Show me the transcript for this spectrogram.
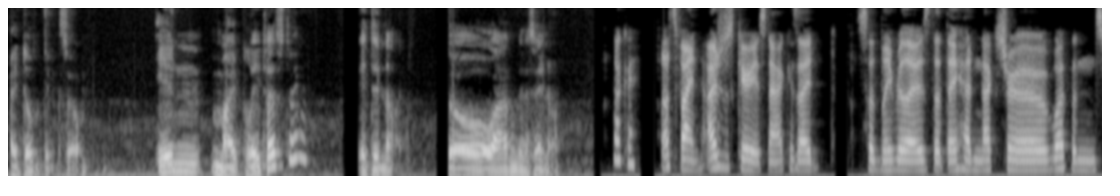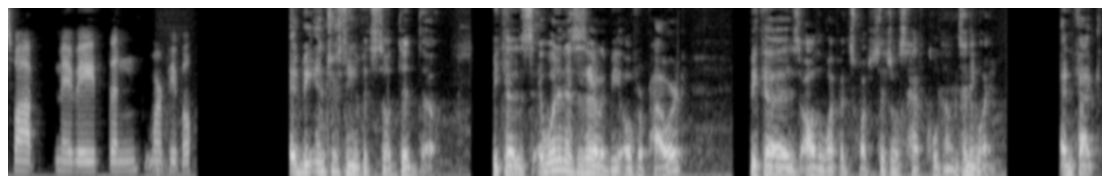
I don't think so. In my playtesting, it did not. So I'm gonna say no. Okay, that's fine. I was just curious now because I suddenly realized that they had an extra weapon swap, maybe, than more people. It'd be interesting if it still did though, because it wouldn't necessarily be overpowered, because all the weapon swap sigils have cooldowns anyway. In fact,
